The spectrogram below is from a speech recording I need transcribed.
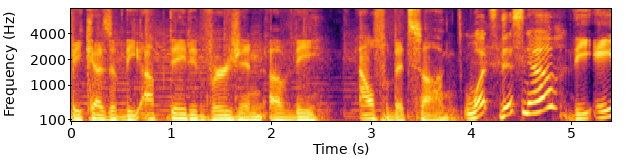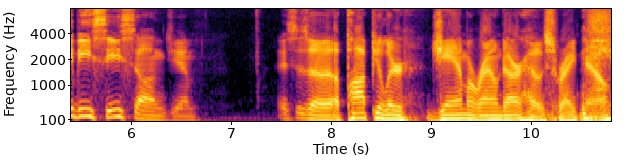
because of the updated version of the alphabet song. What's this now? The ABC song, Jim. This is a, a popular jam around our house right now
